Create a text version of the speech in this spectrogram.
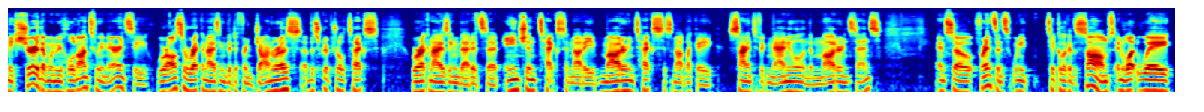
make sure that when we hold on to inerrancy, we're also recognizing the different genres of the scriptural text. We're recognizing that it's an ancient text and not a modern text. It's not like a scientific manual in the modern sense. And so, for instance, when you take a look at the Psalms, in what way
